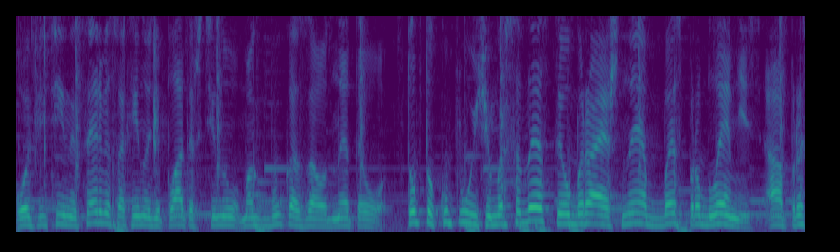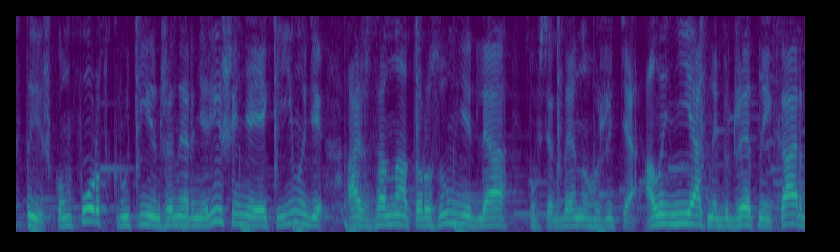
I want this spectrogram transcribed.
У офіційних сервісах іноді платиш ціну MacBook за одне ТО. Тобто, купуючи Mercedes, ти обираєш не безпроблемність, а престиж, комфорт, круті інженерні рішення, які іноді аж занадто розумні для повсякденного життя, але ніяк не бюджетний кар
